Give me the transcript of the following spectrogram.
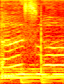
As long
